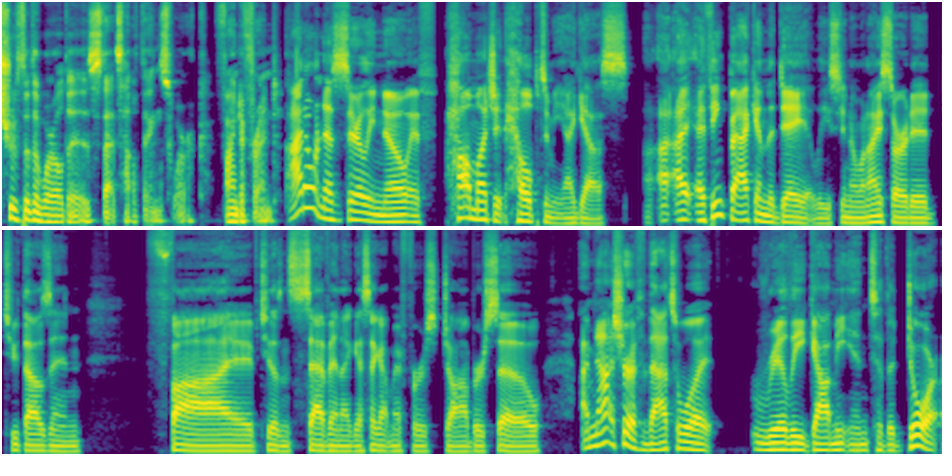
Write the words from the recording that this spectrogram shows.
truth of the world is that's how things work. Find a friend. I don't necessarily know if how much it helped me, I guess. I, I think back in the day, at least, you know, when I started 2000- 2005, 2007, I guess I got my first job or so. I'm not sure if that's what really got me into the door.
